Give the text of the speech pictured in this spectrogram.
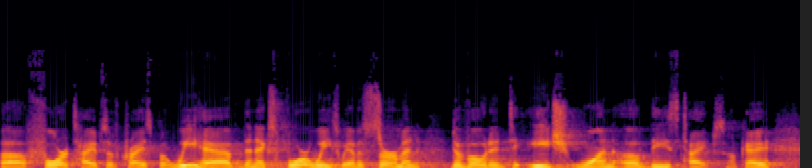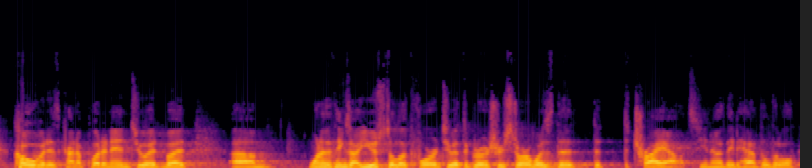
uh, four types of Christ, but we have, the next four weeks, we have a sermon devoted to each one of these types, okay? COVID has kind of put an end to it, but um, one of the things I used to look forward to at the grocery store was the, the, the, tryouts. You know, they'd have the little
